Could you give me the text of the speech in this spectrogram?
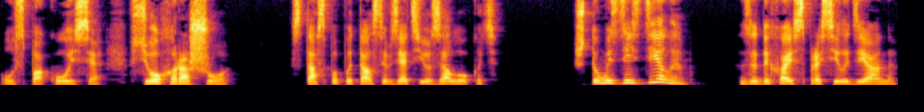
«Успокойся, все хорошо». Стас попытался взять ее за локоть. «Что мы здесь делаем?» задыхаясь, спросила Диана.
